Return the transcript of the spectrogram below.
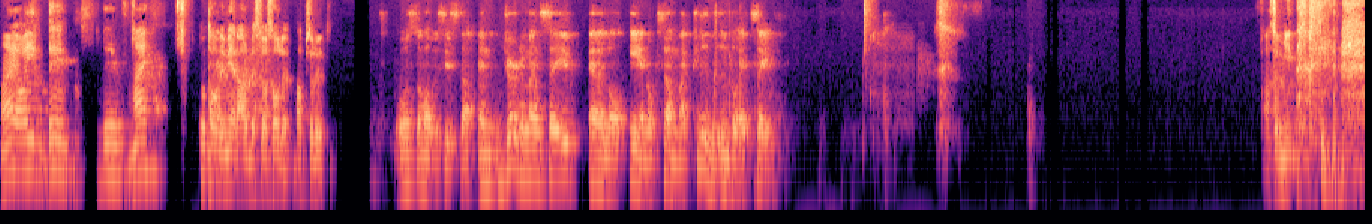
nej, jag, det, det, nej, då tar nej. vi mer arbetslöshållet. Absolut. Och så har vi sista. En journeyman save eller en och samma klubb under ett save? Alltså min...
